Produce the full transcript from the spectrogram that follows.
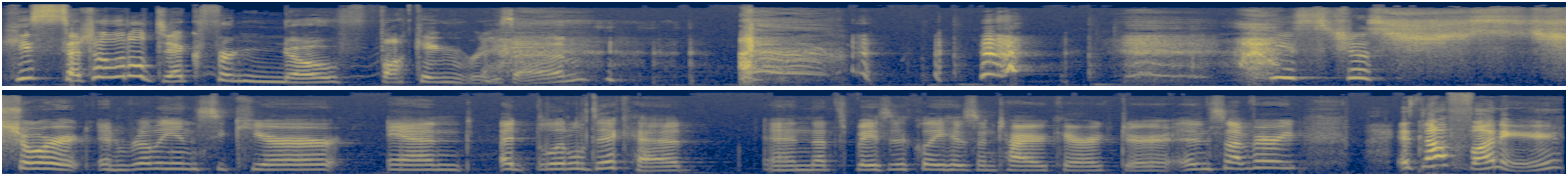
He's such a little dick for no fucking reason. He's just sh- short and really insecure and a little dickhead, and that's basically his entire character. And it's not very. It's not funny.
